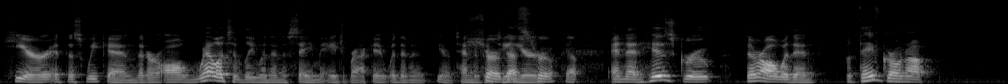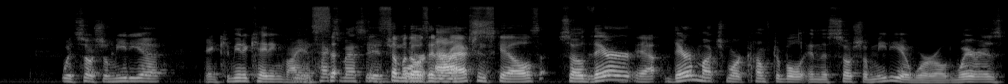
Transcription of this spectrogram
here at this weekend that are all relatively within the same age bracket, within a you know ten to Sure, fifteen that's year. true. Yep. And then his group, they're all within, but they've grown up with social media and communicating via text message. Some of those interaction apps. skills. So they're Yeah. they're much more comfortable in the social media world, whereas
